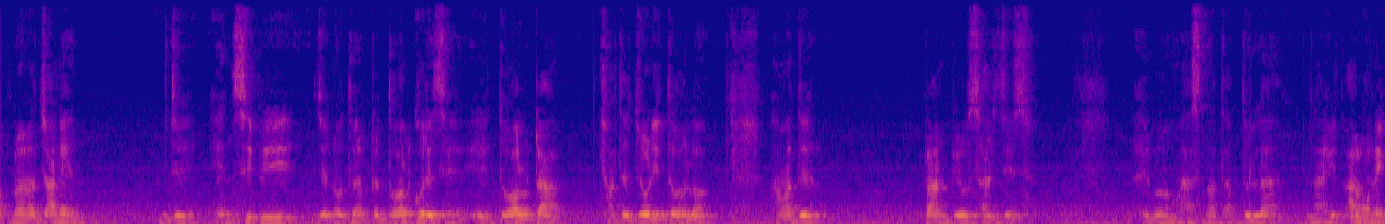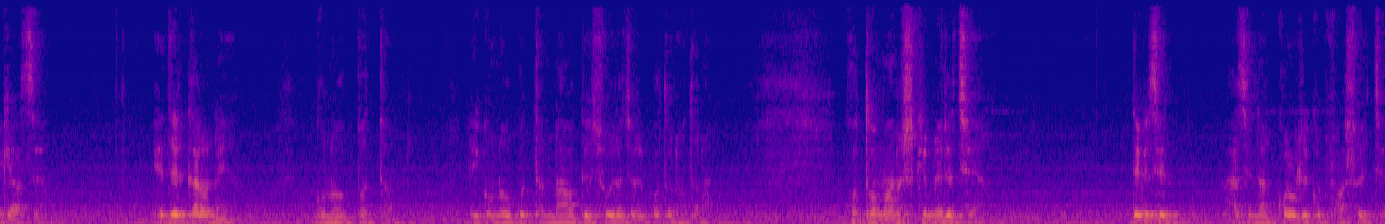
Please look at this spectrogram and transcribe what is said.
আপনারা জানেন যে এনসিপি যে নতুন একটা দল করেছে, এই দলটা সাথে জড়িত হলো আমাদের প্রাণপ্রিয় সার্জিস এবং হাসনাত আবদুল্লাহ, নাহিদ, আর অনেকে আছে। এদের কারণে গণ অভ্যুত্থান, এই গণ অভ্যুত্থান না হতে স্বৈরাচারের পতন হতো না। কত মানুষকে মেরেছে। দেখেছেন, হাসিনার কল রেকর্ড ফাঁস হয়েছে।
